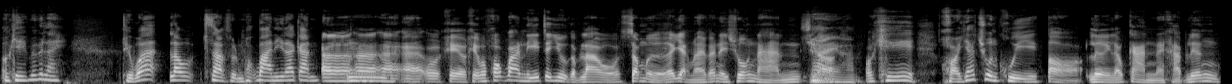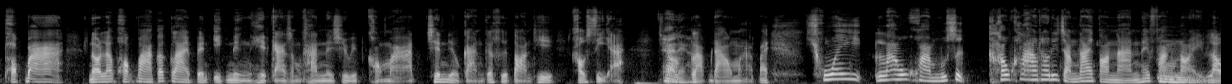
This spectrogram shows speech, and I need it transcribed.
โอเคไม่เป็นไร ถือว่าเราสนับสนุนพอกบานี้แล้วกันอ่าอ่าอ่าอ่าโอเคโอเคเพราะพอกบานนี้จะอยู่กับเราเสมออย่างน้อยก็ในช่วงนั้นใช่เนาะครับโอเค ขออนุญาตชวนคุยต่อเลยแล้วกันนะครับเรื่องพอกบาเนาะแล้วพอกบาก็กลายเป็นอีกหนึ่งเหตุการณ์สำคัญในชีวิตของมาร์ทเช่นเดียวกันก็คือตอนที่เขาเสียใช่เลยครับกลับดาวหมาไป ช่วยเล่าความรู้สึกคร่าวๆเท่าที่จำได้ตอนนั้น ให้ฟังหน่อยเรา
